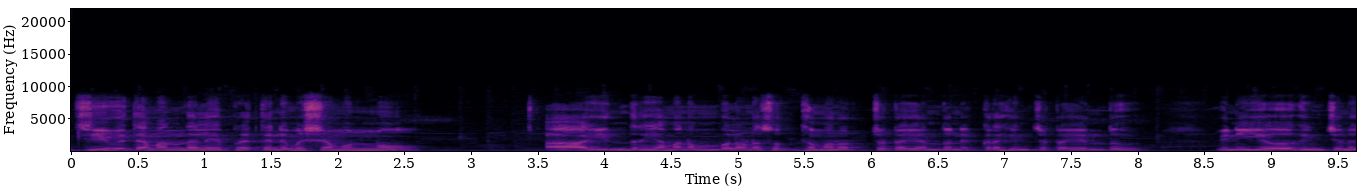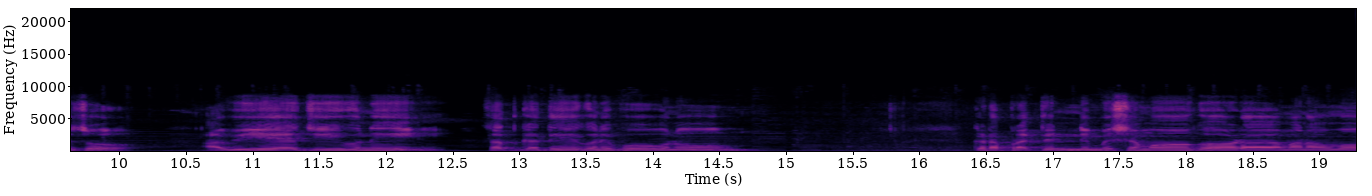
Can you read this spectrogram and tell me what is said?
జీవితమందలి ప్రతి నిమిషమును ఆ ఇంద్రియ మనంబులను శుద్ధమనర్చుట ఎందు నిగ్రహించుట ఎందు వినియోగించునుచో అవియే జీవుని సద్గతి పోవును ఇక్కడ ప్రతి నిమిషము కూడా మనము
